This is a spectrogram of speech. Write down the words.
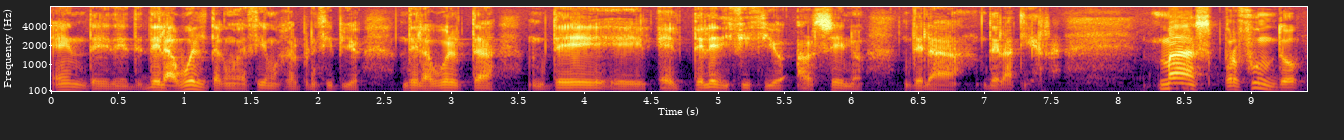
¿eh? de, la vuelta, como decíamos al principio, de la vuelta del edificio al seno de la, de la tierra. Más profundo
